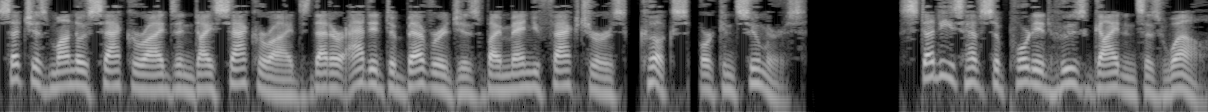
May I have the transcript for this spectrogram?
such as monosaccharides and disaccharides that are added to beverages by manufacturers, cooks, or consumers. Studies have supported WHO's guidance as well.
